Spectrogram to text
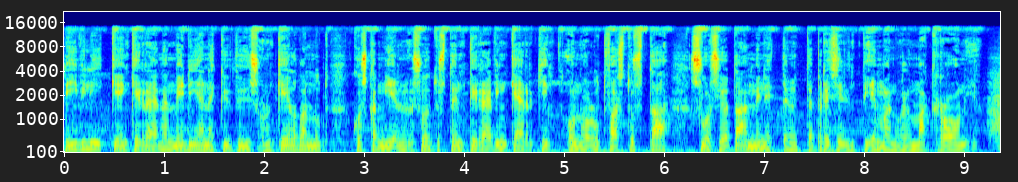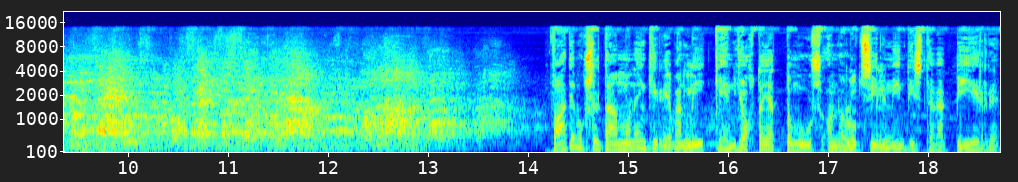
Liiviliikkeen keräämä medianäkyvyys on kelvannut, koska mielenosoitusten tirävin kärki on ollut vastustaa suosiotaan menettänyttä presidentti Emmanuel Macronia. Vaatimuksiltaan monenkirjavan liikkeen johtajattomuus on ollut silmiinpistävä piirre.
